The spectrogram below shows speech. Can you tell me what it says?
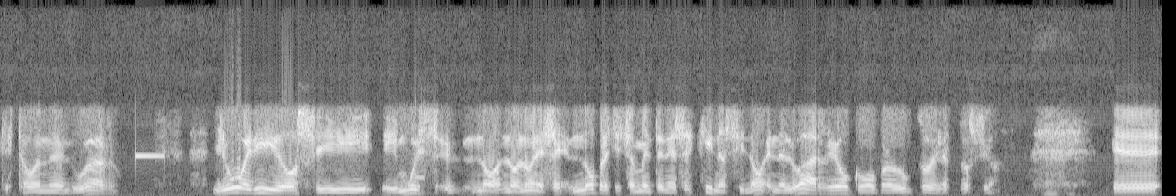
que estaban en el lugar, y hubo heridos y, muy no no no en no precisamente en esa esquina sino en el barrio como producto de la explosión. Eh,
